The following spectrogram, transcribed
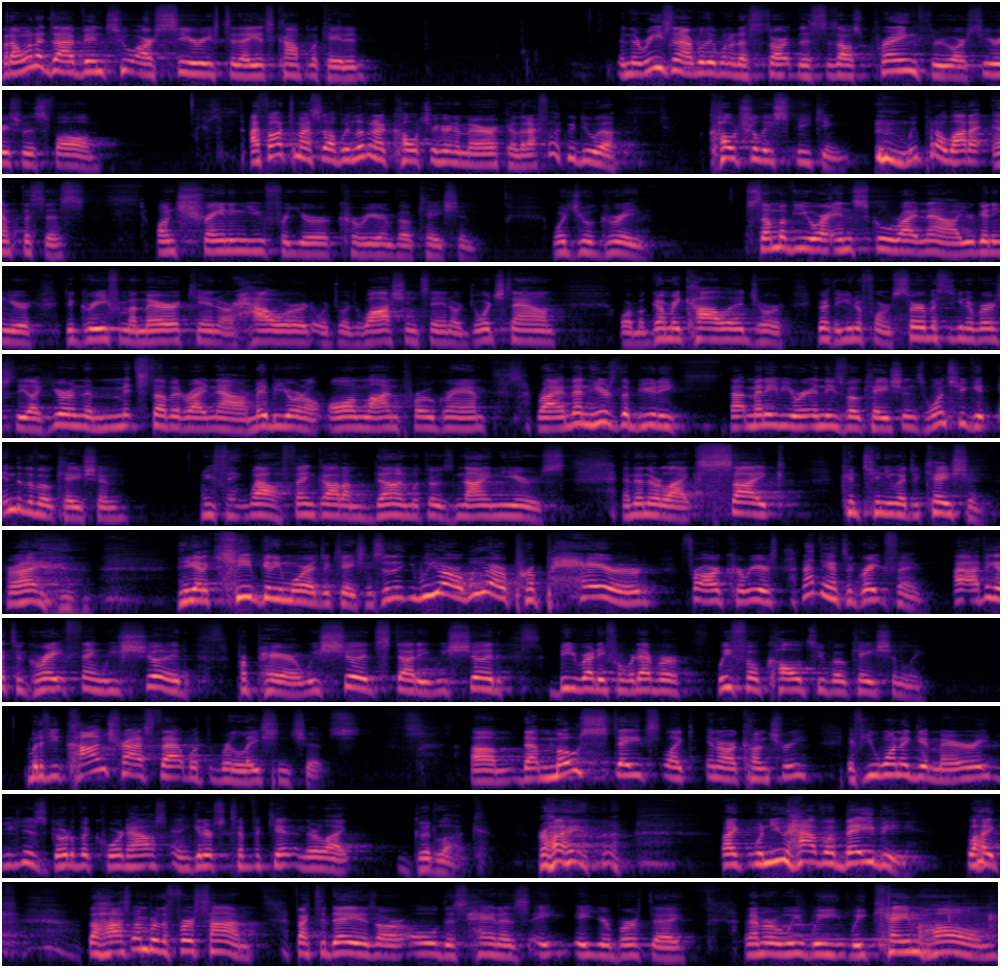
But I want to dive into our series today. It's complicated. And the reason I really wanted to start this is I was praying through our series for this fall. I thought to myself, we live in a culture here in America that I feel like we do a, culturally speaking, we put a lot of emphasis on training you for your career and vocation. Would you agree? Some of you are in school right now. You're getting your degree from American or Howard or George Washington or Georgetown or Montgomery College or you're at the Uniform Services University. Like you're in the midst of it right now. Or maybe you're in an online program, right? And then here's the beauty uh, many of you are in these vocations. Once you get into the vocation, you think, wow, thank God I'm done with those nine years. And then they're like, psych, continue education, right? you got to keep getting more education. So we are, we are prepared for our careers. And I think that's a great thing. I think that's a great thing. We should prepare, we should study, we should be ready for whatever we feel called to vocationally. But if you contrast that with relationships, um, that most states, like in our country, if you want to get married, you can just go to the courthouse and get a certificate, and they're like, good luck, right? like when you have a baby, like the hospital, remember the first time, in fact, today is our oldest Hannah's eight, eight year birthday. And I remember we, we, we came home.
